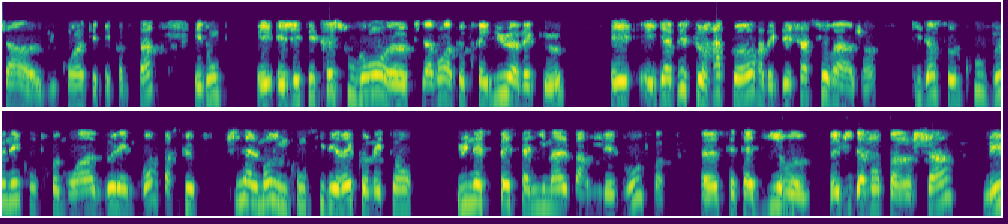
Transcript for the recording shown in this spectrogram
chats euh, du coin qui étaient comme ça. Et donc, et, j'étais très souvent euh, finalement à peu près nu avec eux. Et il y avait ce rapport avec des chats sauvages hein, qui d'un seul coup venaient contre moi, venaient me voir parce que finalement ils me considéraient comme étant une espèce animale parmi les autres, euh, c'est-à-dire évidemment pas un chat, mais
